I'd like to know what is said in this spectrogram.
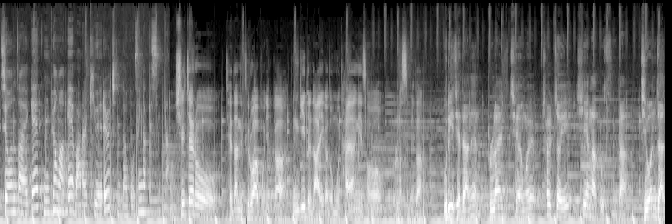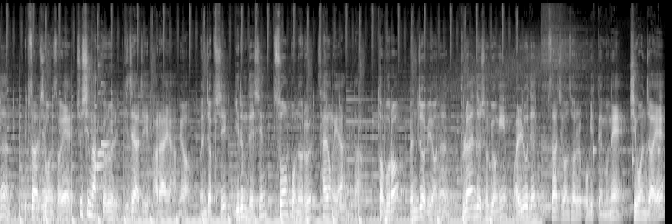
지원자에게 공평하게 말할 기회를 준다고 생각했습니다. 실제로 재단에 들어와 보니까 동기들 나이가 너무 다양해서 놀랐습니다. 우리 재단은 블라인드 채용을 철저히 시행하고 있습니다. 지원자는 입사 지원서에 출신 학교를 기재하지 말아야 하며 면접 시 이름 대신 수험 번호를 사용해야 합니다. 더불어 면접위원은 블라인드 적용이 완료된 입사 지원서를 보기 때문에 지원자의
